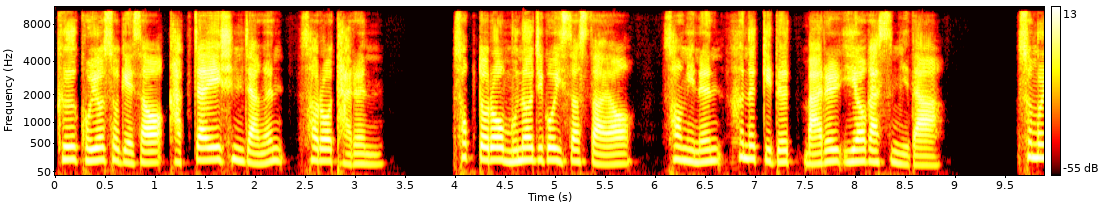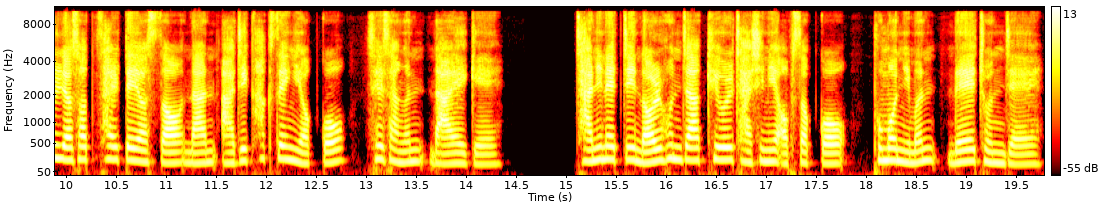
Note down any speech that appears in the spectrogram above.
그 고요 속에서 각자의 심장은 서로 다른 속도로 무너지고 있었어요. 성희는 흐느끼듯 말을 이어갔습니다. 26살 때였어. 난 아직 학생이었고 세상은 나에게 잔인했지 널 혼자 키울 자신이 없었고 부모님은 내 존재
